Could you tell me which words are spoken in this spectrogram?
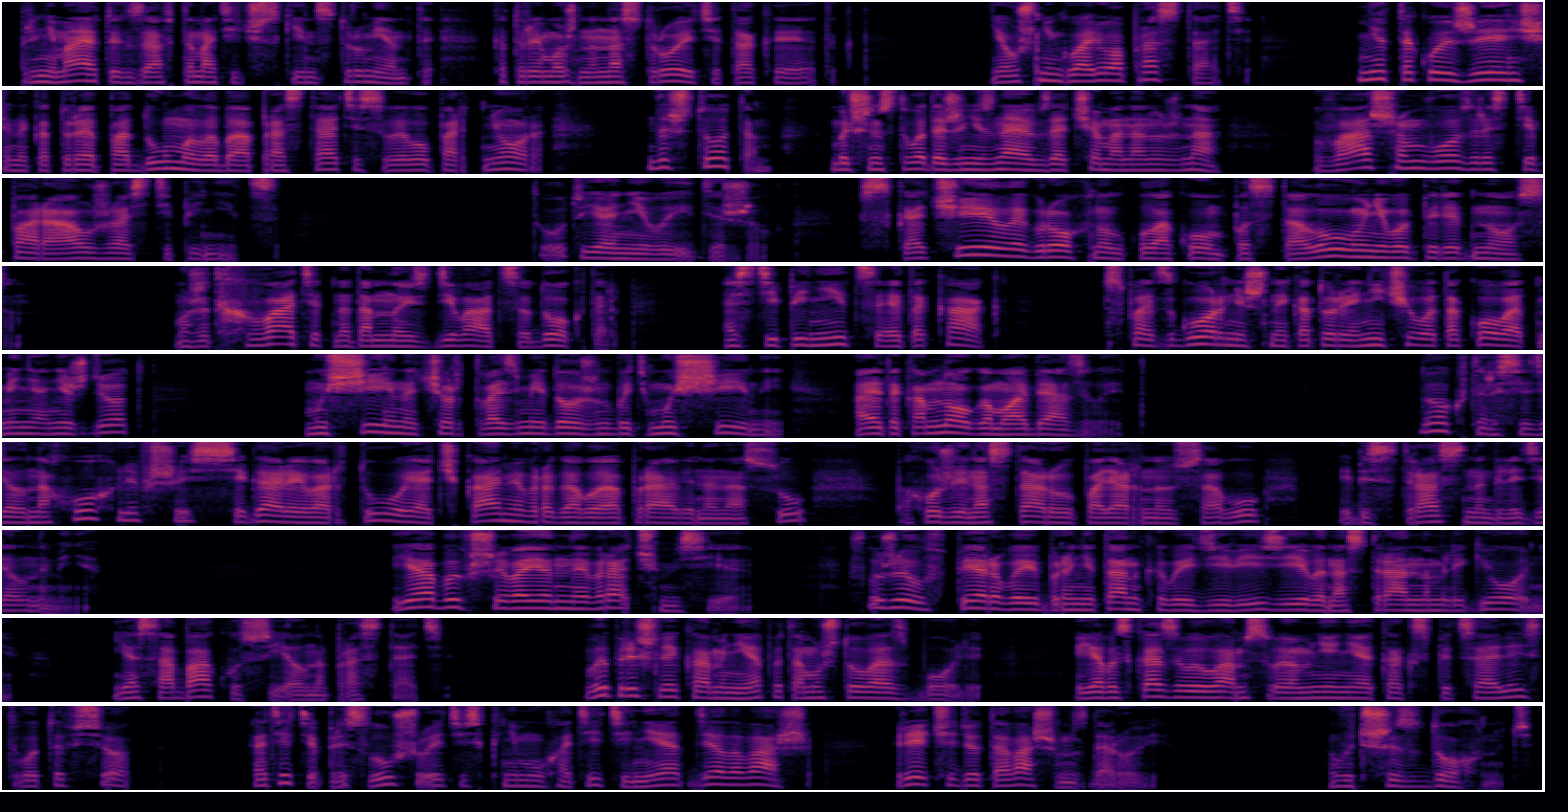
Принимают их за автоматические инструменты, которые можно настроить и так и этак. Я уж не говорю о простате. Нет такой женщины, которая подумала бы о простате своего партнера. Да что там, большинство даже не знают, зачем она нужна. В вашем возрасте пора уже остепениться. Тут я не выдержал. Вскочил и грохнул кулаком по столу у него перед носом. «Может, хватит надо мной издеваться, доктор? Остепениться — это как? Спать с горничной, которая ничего такого от меня не ждет? Мужчина, черт возьми, должен быть мужчиной, а это ко многому обязывает». Доктор сидел нахохлившись, сигарой во рту и очками в роговой оправе на носу, похожий на старую полярную сову, и бесстрастно глядел на меня. Я бывший военный врач, месье. Служил в первой бронетанковой дивизии в иностранном легионе. Я собаку съел на простате. Вы пришли ко мне, потому что у вас боли. Я высказываю вам свое мнение как специалист, вот и все. Хотите, прислушивайтесь к нему, хотите, нет, дело ваше. Речь идет о вашем здоровье. Лучше сдохнуть.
